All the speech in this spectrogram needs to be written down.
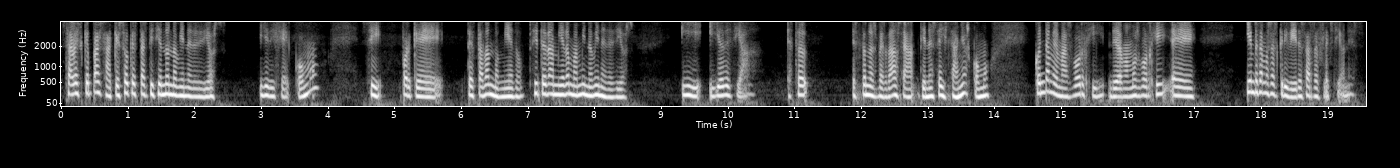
¿sabes qué pasa? Que eso que estás diciendo no viene de Dios. Y yo dije, ¿cómo? Sí, porque te está dando miedo. Si te da miedo, mami, no viene de Dios. Y, y yo decía, esto, esto no es verdad, o sea, tienes seis años, ¿cómo? Cuéntame más, Borgi, le llamamos Borgi, eh, y empezamos a escribir esas reflexiones.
